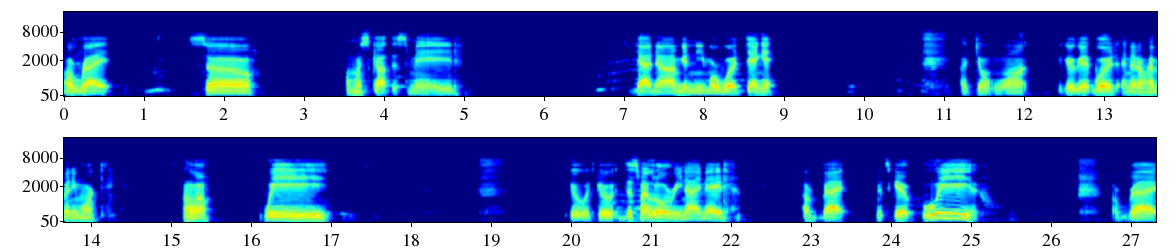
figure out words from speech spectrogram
Alright, so almost got this made. Yeah, no, I'm gonna need more wood. Dang it. I don't want to go get wood, and I don't have any more. Oh well. We go. Let's go. This is my little arena I made. All right. Let's go. We. All right.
